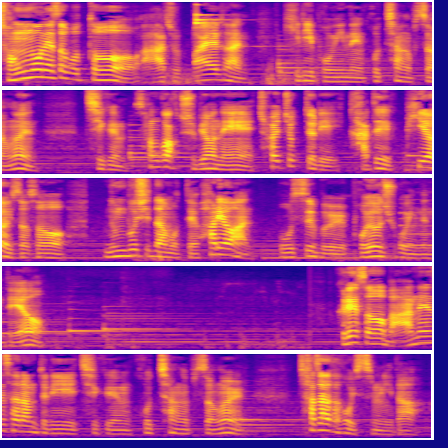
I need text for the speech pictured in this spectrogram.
정문에서부터 아주 빨간 길이 보이는 고창 읍성은 지금 성곽 주변에 철쭉들이 가득 피어 있어서 눈부시다 못해 화려한 모습을 보여주고 있는데요. 그래서 많은 사람들이 지금 고창 읍성을 찾아가고 있습니다.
